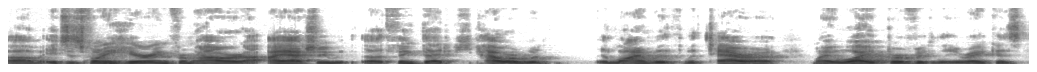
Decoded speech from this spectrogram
Um, it's just funny hearing from Howard. I- actually uh, think that Howard would align with with Tara, my wife, perfectly, right? Because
